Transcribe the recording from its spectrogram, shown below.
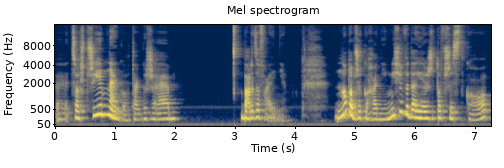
e, coś przyjemnego, także bardzo fajnie. No dobrze, kochani, mi się wydaje, że to wszystko.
